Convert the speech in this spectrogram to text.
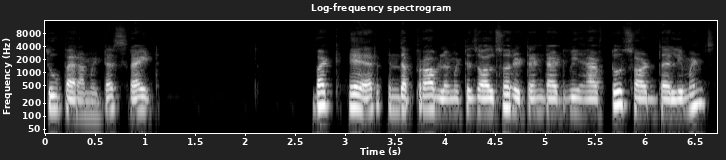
two parameters right? But here in the problem it is also written that we have to sort the elements.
